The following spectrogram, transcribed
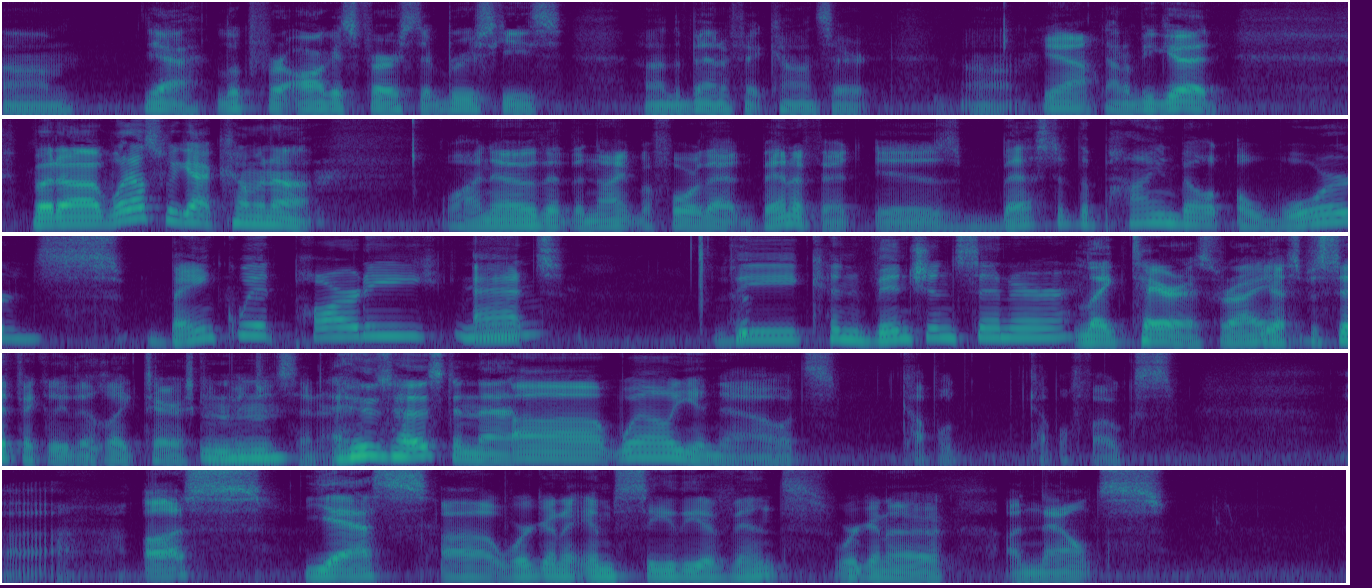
um, yeah, look for August first at Brewski's, uh, the benefit concert. Um, Yeah. that'll be good. But uh, what else we got coming up? Well, I know that the night before that benefit is Best of the Pine Belt Awards banquet party at the convention center. Lake Terrace, right? Yeah, specifically the Lake Terrace Convention Mhm. Center. Who's hosting that? Uh, well, you know, it's a couple couple folks. Uh, us. yes. Uh, we're gonna MC the event. We're gonna announce.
